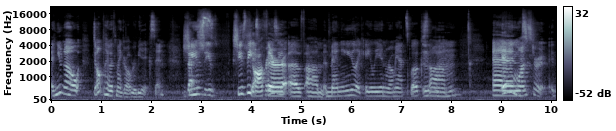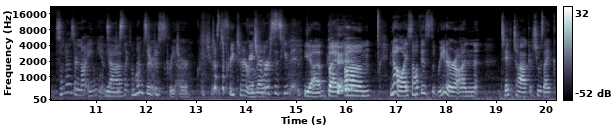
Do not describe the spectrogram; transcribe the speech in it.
and you know, don't play with my girl Ruby Dixon. That She's she's she's the she's author crazy. of um, many like alien romance books. Mhm. Um, and and monster. Sometimes they're not aliens. Yeah, they're just like sometimes they're just creature. Yeah, creatures. just a creature. creature romance. versus human. Yeah, but um no, I saw this reader on TikTok and she was like,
